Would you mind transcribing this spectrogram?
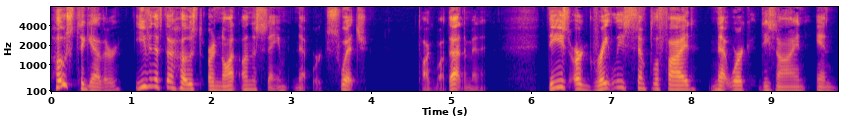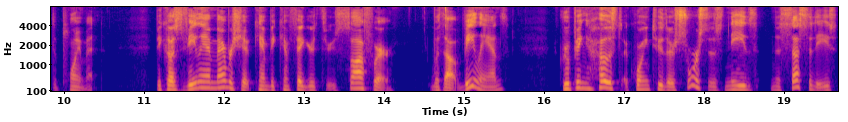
hosts together, even if the hosts are not on the same network switch. Talk about that in a minute. These are greatly simplified network design and deployment because VLAN membership can be configured through software without VLANs, grouping hosts according to their sources needs necessities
